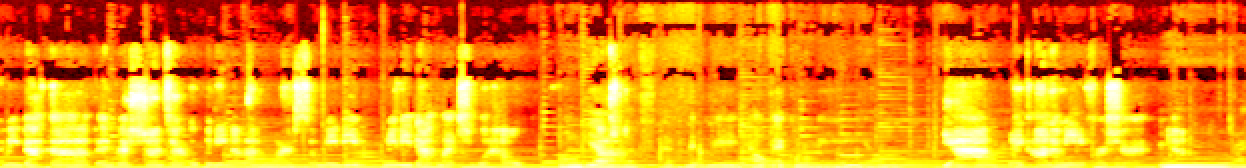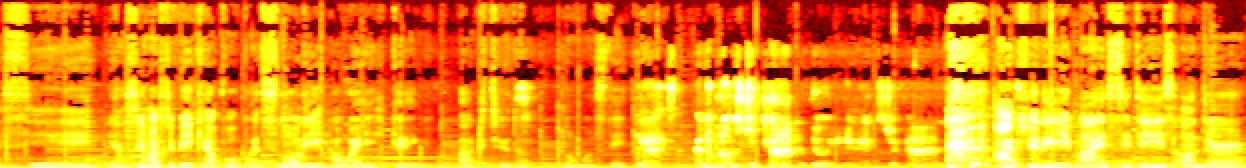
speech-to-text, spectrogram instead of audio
coming back up and restaurants are opening a lot more. So maybe maybe that much will help. Oh yeah, um, that's definitely help economy. Yeah. Yeah, the economy for sure. Mm, I see. Yeah, still have to be careful, but slowly Hawaii getting back to the normal state. Yes. And how's Japan doing? Is Japan? Actually, my city is under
